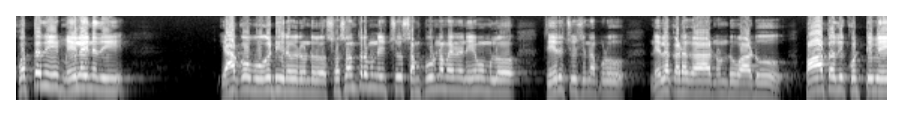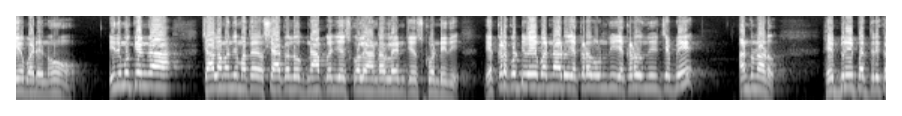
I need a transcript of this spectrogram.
కొత్తది మేలైనది యాకోబు ఒకటి ఇరవై రెండులో స్వతంత్రమునిచ్చు సంపూర్ణమైన నియమంలో తేరి చూసినప్పుడు నిలకడగా నుండువాడు. పాతది కొట్టివేయబడెను. ఇది ముఖ్యంగా చాలామంది మత శాఖలు జ్ఞాపకం చేసుకోవాలి అండర్లైన్ చేసుకోండి ఇది. ఎక్కడ కొట్టివేయబడినాడు ఎక్కడ ఉంది ఎక్కడ ఉంది అని చెప్పి అంటున్నాడు. హెబ్రీ పత్రిక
